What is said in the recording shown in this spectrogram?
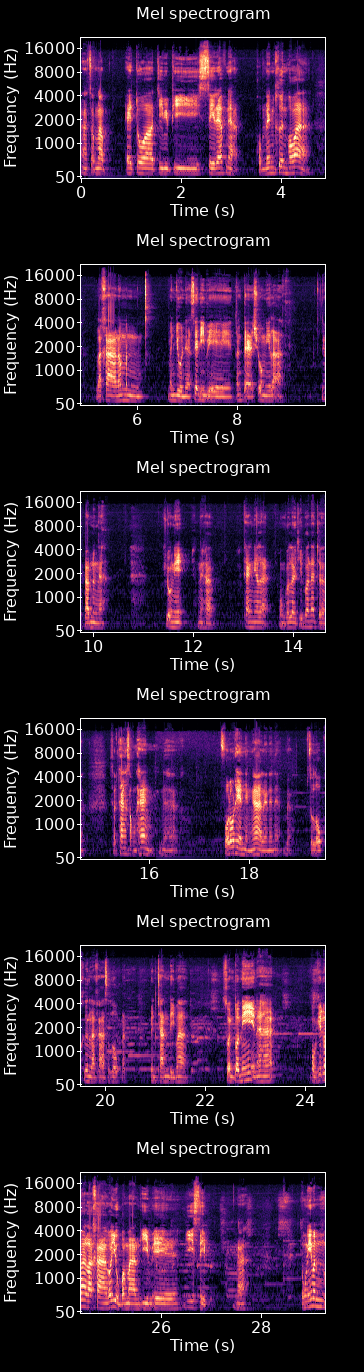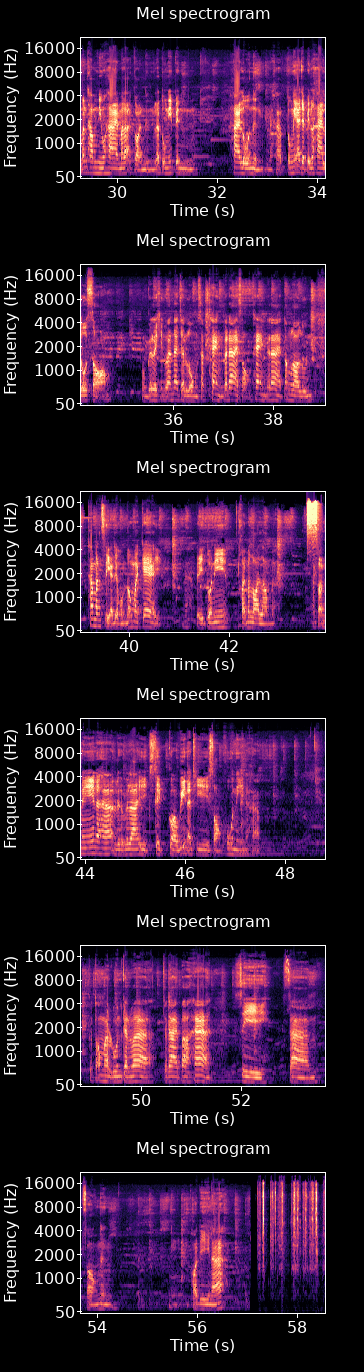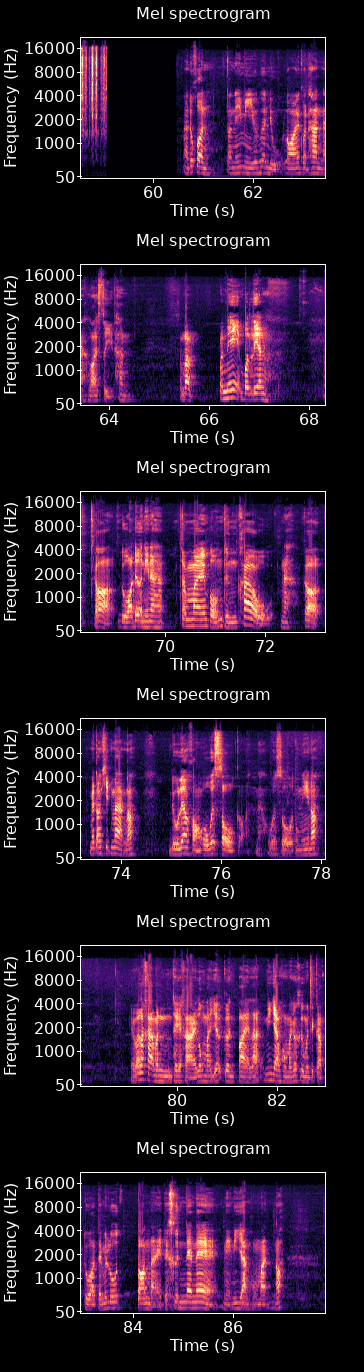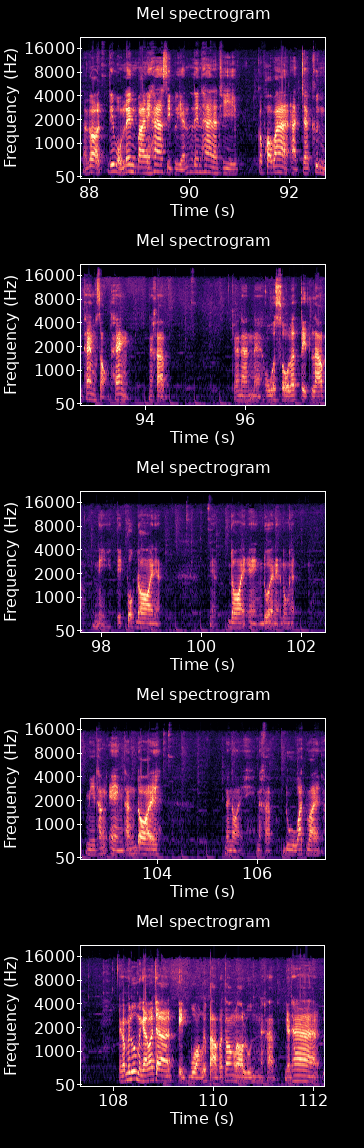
อ่าสำหรับไอตัว GBP c r e f เนี่ย ผมเล่นขึ้นเพราะว่าราคาเนะมันมันอยู่เนี่ยเส้น EVA ตั้งแต่ช่วงนี้ละเดี๋ยวแป๊บหนึ่งนะ ช่วงนี้นะครับ แท่งนี้แหละ ผมก็เลยคิดว่าน่าจะสักแท่งสองแท่งนะฮะ follow trend อย่างง่ายเลยนะเนี่ย แบบสลปขึ้นราคาสลปแบบเป็นชั้นดีมาก ส่วนตัวนี้นะฮะ ผมคิดว่าราคาก็อยู่ประมาณ EMA 20 นะ ตรงนี้มันมันทำนิวไฮมาละก่อนหนึ่งแล้วตรงนี้เป็นไฮโลหนึ่งนะครับ ตรงนี้อาจจะเป็นไฮโลสองผมก็เลยคิดว่าน่าจะลงสักแท่งก็ได้สองแท่งก็ได้ ต้องรอลุ้น ถ้ามันเสียเดี๋ยวผมต้องมาแก้อีกนะแต่อีตัวนี้ถอยมันลอยลำอะอะตอนนี้นะฮะเหลือเวลาอีก 10 กว่าวินาทีสองคู่นี้นะครับ ก็ต้องมาลุ้นกันว่าจะได้ป่ะห้าสี่สามสองหนึ่งนี่พอดีนะ อะทุกคนตอนนี้มีเพื่อนๆอยู่ร้อยกว่าท่านนะร้อยสี่ท่านสำหรับวันนี้บทเรียน ก็ดูออเดอร์นี้นะฮะทำไมผมถึงเข้านะ ก็ไม่ต้องคิดมากเนาะดูเรื่องของ Oversold ก่อนนะ Oversold ตรงนี้เนาะเห็นว่าราคามันเทขายลงมาเยอะเกินไปละนิยามของมันก็คือมันจะกลับตัว แต่ไม่รู้ตอนไหนแต่ขึ้นแน่ๆนี่นิยามของมันเนาะ แล้วก็ที่ผมเล่นไป 50 เหรียญเล่น 5 นาที ก็เพราะว่าอาจจะขึ้นแท่ง 2 แท่งนะครับฉะนั้นนี่ยโอเวอร์โซลติดรับนี่ติดพวกดอยเนี่ยเนี่ยดอยแองด้วยเนี่ยตรงเนี้ยมีทั้งแองทั้งดอยหน่อยๆนะครับ ดูวัดไว้ แต่ก็ไม่รู้เหมือนกันว่าจะปิดบวกหรือเปล่าก็ต้องรอลุ้นนะครับ เดี๋ยวถ้า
